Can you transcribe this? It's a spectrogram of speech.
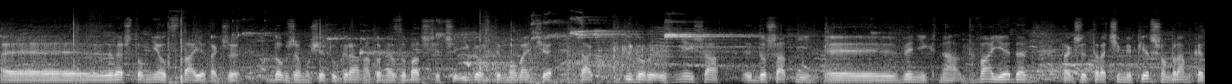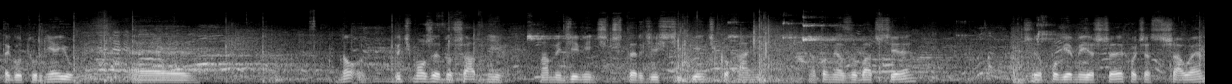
e, resztą nie odstaje, także dobrze mu się tu gra. Natomiast zobaczcie, czy Igor w tym momencie, tak, Igor zmniejsza do szatni e, wynik na 2-1, także tracimy pierwszą bramkę tego turnieju. E, no, być może do szatni. Mamy 9.45 kochani. Natomiast zobaczcie, czy odpowiemy jeszcze, chociaż strzałem.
